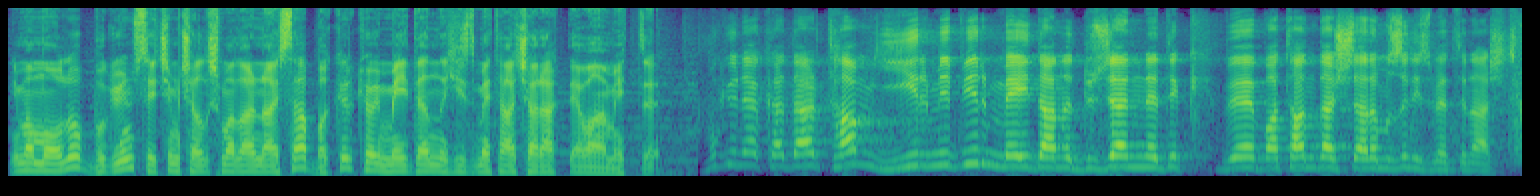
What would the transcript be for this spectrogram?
İmamoğlu bugün seçim çalışmalarına ise Bakırköy Meydanı'nı hizmete açarak devam etti. Bugüne kadar tam 21 meydanı düzenledik ve vatandaşlarımızın hizmetine açtık.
